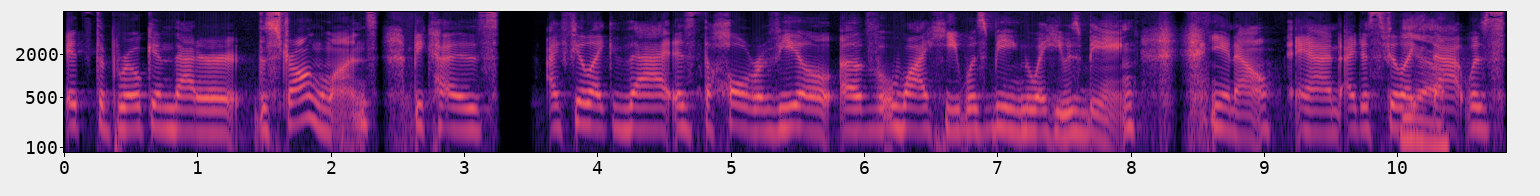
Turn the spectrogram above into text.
it's the broken that are the strong ones because I feel like that is the whole reveal of why he was being the way he was being, you know. And I just feel like yeah. that was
